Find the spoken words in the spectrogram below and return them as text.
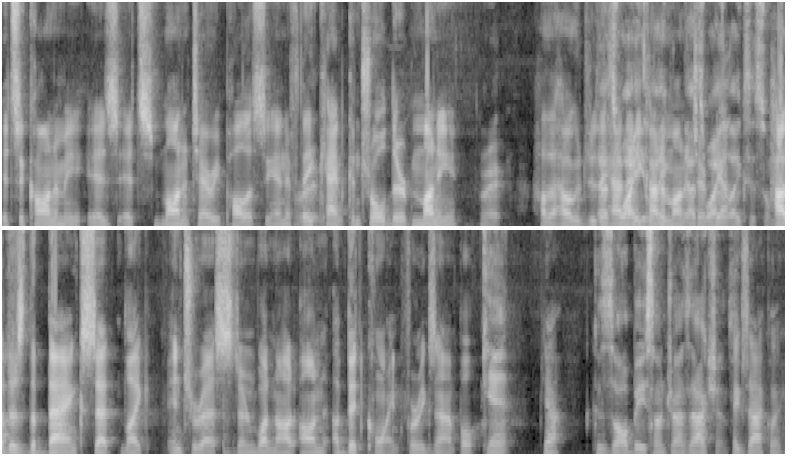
its economy is its monetary policy. And if they can't control their money, Right. how the hell do they That's have any he kind of like- monetary? that's why he likes it so much. How does the bank set like interest and whatnot on a Bitcoin, for example? Can't Yeah, because it's all based on transactions. exactly.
